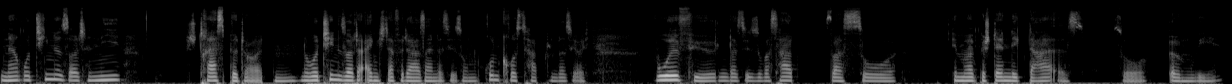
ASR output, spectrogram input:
Eine Routine sollte nie Stress bedeuten. Eine Routine sollte eigentlich dafür da sein, dass ihr so einen Grundgerüst habt und dass ihr euch wohlfühlt und dass ihr sowas habt, was so immer beständig da ist. So irgendwie.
